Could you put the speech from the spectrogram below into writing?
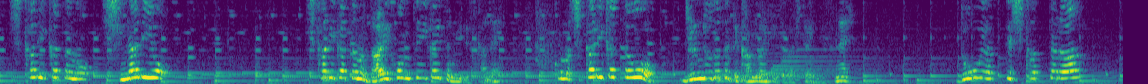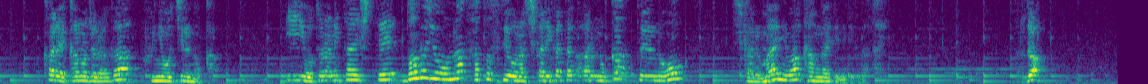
叱り方のシナリオ叱り方の台本と言い換えてもいいですかね。この叱り方を順序立てて考えていただきたいんですね。どうやって叱ったら彼彼女らが腑に落ちるのか？いい大人に対してどのような諭すような叱り方があるのか？というのを叱る前には考えてみてください。それでは。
